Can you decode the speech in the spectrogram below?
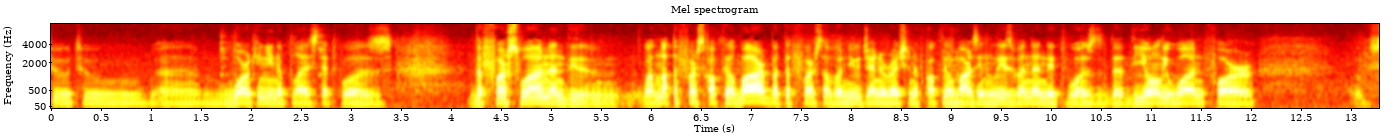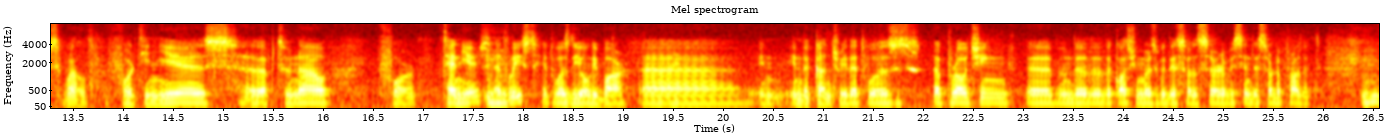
to to um working in a place that was the first one and the well not the first cocktail bar but the first of a new generation of cocktail Mhm. bars in Lisbon and it was the the only one for well 14 years uh, up to now for 10 years at Mhm. least it was the only bar uh, Right. in in the country that was approaching uh, the, the the customers with this sort of service and this sort of product hmm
